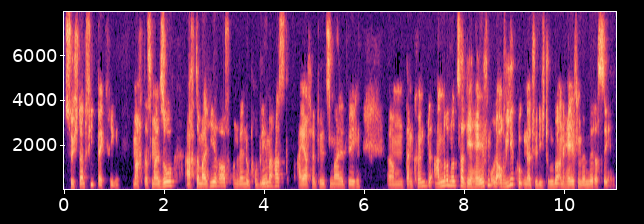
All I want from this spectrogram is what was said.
Züchtern Feedback kriegen. Mach das mal so, achte mal hierauf und wenn du Probleme hast, Eier verpilzen meinetwegen, ähm, dann könnte andere Nutzer dir helfen oder auch wir gucken natürlich drüber und helfen, wenn wir das sehen.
